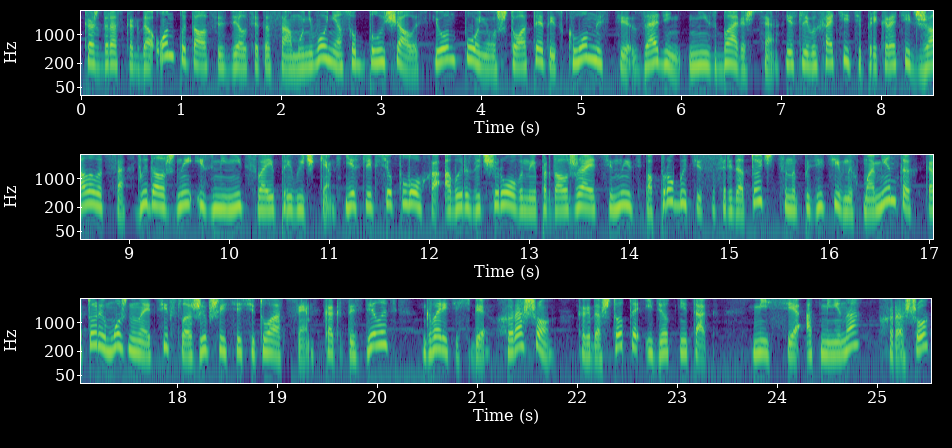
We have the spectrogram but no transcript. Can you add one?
каждый раз, когда он пытался сделать это сам, у него не особо получалось. И он понял, что от этой склонности за день не избавишься. Если вы хотите прекратить жаловаться, вы должны изменить свои привычки. Если все плохо, а вы разочарованы и продолжаете ныть, попробуйте сосредоточиться на позитивных моментах, которые можно найти в сложившейся ситуации. Как это сделать? Говорите себе «хорошо», когда что-то идет не так. Миссия отменена? Хорошо,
